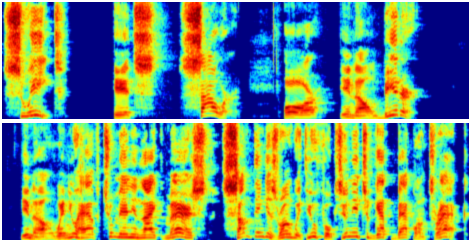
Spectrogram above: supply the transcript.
sweet. It's sour or, you know, bitter. You know, when you have too many nightmares, something is wrong with you, folks. You need to get back on track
